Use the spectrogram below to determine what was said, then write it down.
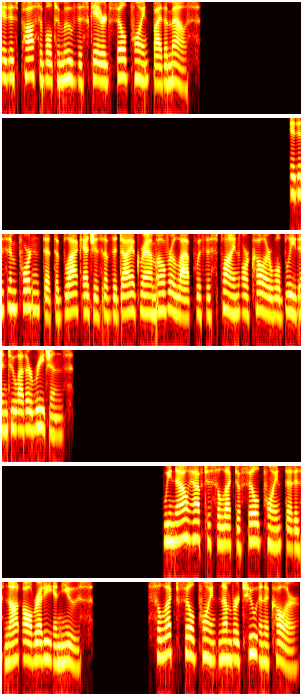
It is possible to move the scared fill point by the mouse. It is important that the black edges of the diagram overlap with the spline or color will bleed into other regions. We now have to select a fill point that is not already in use. Select fill point number 2 in a color.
